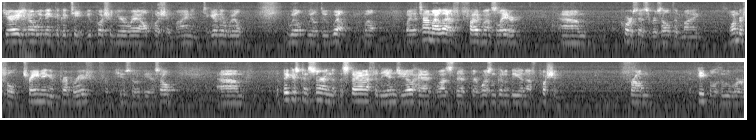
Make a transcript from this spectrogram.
Jerry, you know, we make a good team. You push in your way, I'll push in mine, and together we'll, we'll, we'll do well. Well, by the time I left, five months later, um, of course, as a result of my wonderful training and preparation from CUSO VSO, um, the biggest concern that the staff and the NGO had was that there wasn't going to be enough pushing from the people who were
